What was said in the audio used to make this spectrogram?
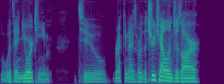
within your team to recognize where the true challenges are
